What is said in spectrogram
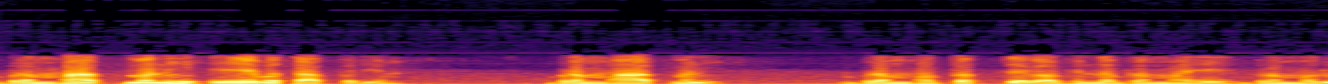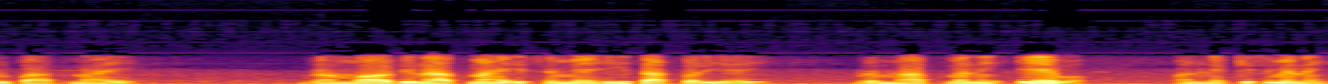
ब्रह्मात्मनि एव तात्पर्य ब्रह्मात्मनि। ब्रह्म प्रत्येक अभिन्न ब्रह्म है ब्रह्म रूप आत्मा है। ब्रह्म अभिन्न आत्मा है, इसमें ही तात्पर्य है। ब्रह्मात्मनि एव, अन्य किसी में नहीं।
